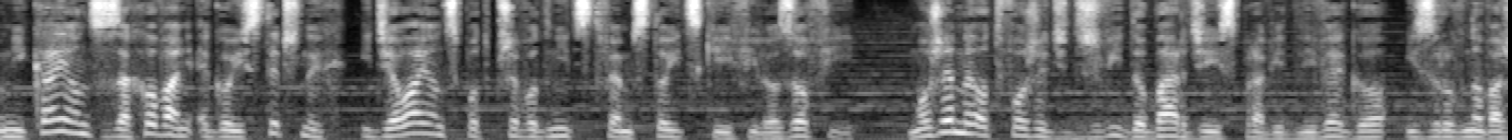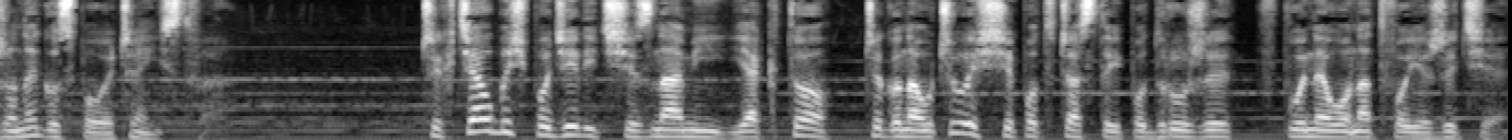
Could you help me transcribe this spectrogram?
Unikając zachowań egoistycznych i działając pod przewodnictwem stoickiej filozofii, możemy otworzyć drzwi do bardziej sprawiedliwego i zrównoważonego społeczeństwa. Czy chciałbyś podzielić się z nami, jak to, czego nauczyłeś się podczas tej podróży, wpłynęło na Twoje życie?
